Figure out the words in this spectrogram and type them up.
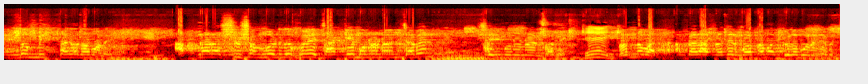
একদম মিথ্যা কথা বলে। আপনারা সুসংগঠিত হয়ে যাকে মনোনয়ন চাবেন সেই মনোনয়ন পাবে ধন্যবাদ। আপনারা আপনাদের মতামতগুলো বলে যাবেন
